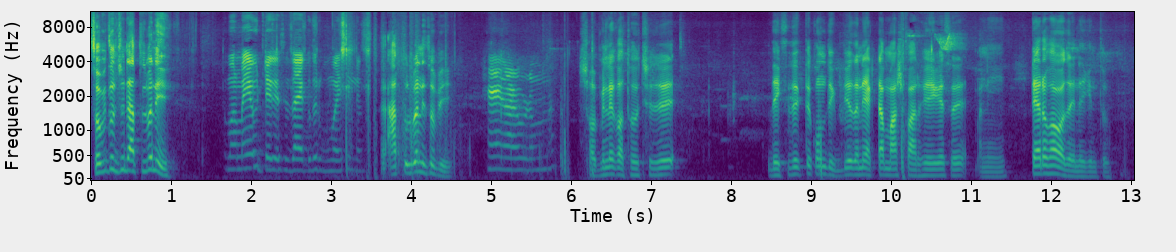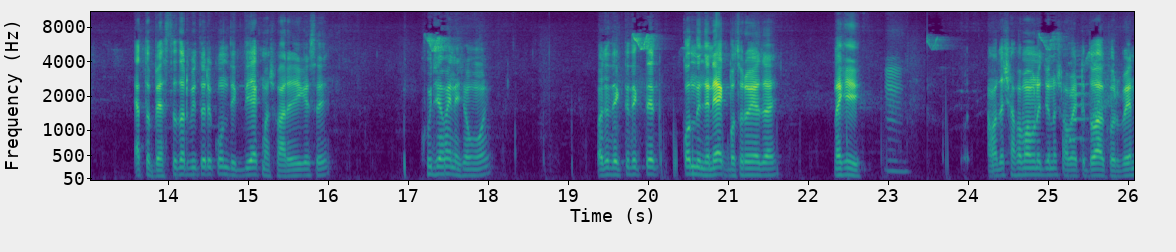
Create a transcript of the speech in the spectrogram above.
ছবি তুলছো না তুলবে নি তোমার মেয়ে উঠে গেছে যাই কত ঘুমাইছিল। আর তুলবে নি ছবি? হ্যাঁ আর সব মিলে কথা হচ্ছে যে দেখতে দেখতে কোন দিক দিয়ে জানি একটা মাস পার হয়ে গেছে মানে টেরো পাওয়া যায়নি কিন্তু। এত ব্যস্ততার ভিতরে কোন দিক দিয়ে এক মাস পার হয়ে গেছে খুঁজে পাইনি সময়। হয়তো দেখতে দেখতে কোন দিন জানি এক বছর হয়ে যায় নাকি? আমাদের সাফা মামুনের জন্য সবাই একটু দোয়া করবেন।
